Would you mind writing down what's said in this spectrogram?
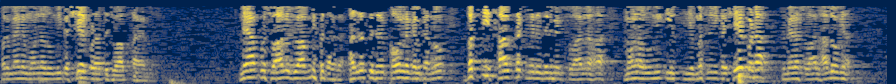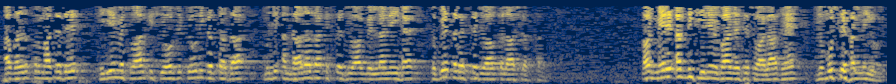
اور میں نے مولانا رومی کا شعر پڑھا تو جواب پایا میں میں آپ کو سوال اور جواب نہیں بتا رہا۔ حضرت سے قول نقل کر لو بتیس سال تک میرے دل میں ایک سوال رہا۔ مولانا رومی کی یہ مسئلے کا شعر پڑھا تو میرا سوال حل ہو گیا۔ اب حضرت فرماتے تھے کہ یہ میں سوال کسی اور سے کیوں نہیں کرتا تھا؟ مجھے اندازہ تھا اس کا جواب ملنا نہیں ہے، تو بہتر اس کا جواب تلاش کرتا ہوں۔ اور میرے اب بھی سینے میں بعد ایسے سوالات ہیں جو مجھ سے حل نہیں ہو رہے۔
